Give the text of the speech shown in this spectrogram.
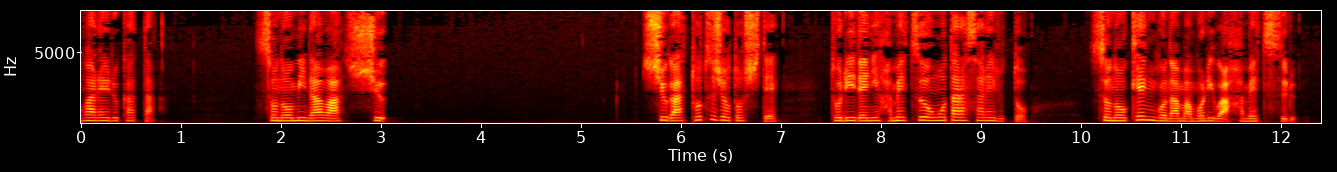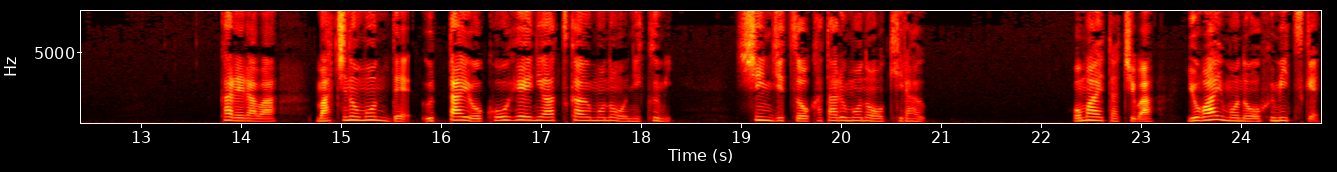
がれる方。その皆は主。主が突如として砦に破滅をもたらされると、その堅固な守りは破滅する。彼らは町の門で訴えを公平に扱う者を憎み、真実を語る者を嫌う。お前たちは弱い者を踏みつけ、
